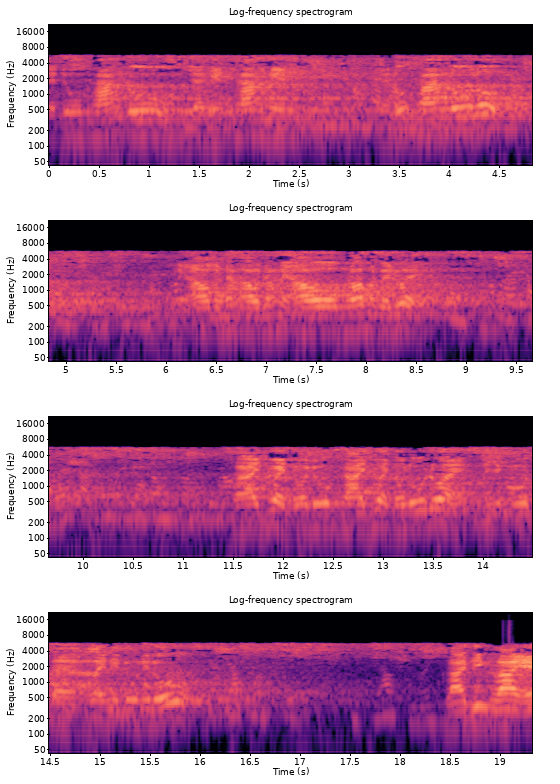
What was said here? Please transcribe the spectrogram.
อย่าดูค้างดู อย่าเห็นค้างเห็น อย่ารู้ค้างรู้ลูกไม่เอามันทั้งเอาทั้งไม่เอาพร้อมมันไปด้วยคลายช่วยตัวดูคลายช่วยตัวรู้ด้วยไม่ใช่ดูแต่อะไรนี่ดูนี่รู้คลายทิ้งคลายเอ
